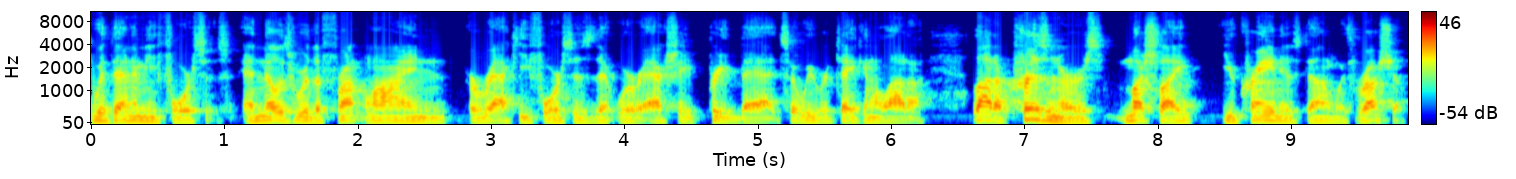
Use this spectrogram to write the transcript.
with enemy forces. And those were the frontline Iraqi forces that were actually pretty bad. So we were taking a lot of a lot of prisoners, much like Ukraine has done with Russia.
